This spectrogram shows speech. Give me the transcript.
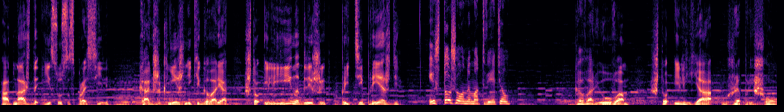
Однажды Иисуса спросили Как же книжники говорят, что Илии надлежит прийти прежде? И что же он им ответил? Говорю вам, что Илья уже пришел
